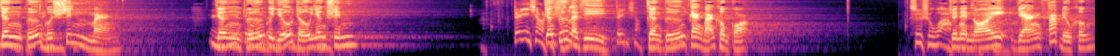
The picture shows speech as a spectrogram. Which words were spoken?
Chân tướng của sinh mạng. Chân tướng của vũ trụ nhân sinh. Chân tướng là gì? Chân tướng căn bản không có. Cho nên nói dạng pháp đều không.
